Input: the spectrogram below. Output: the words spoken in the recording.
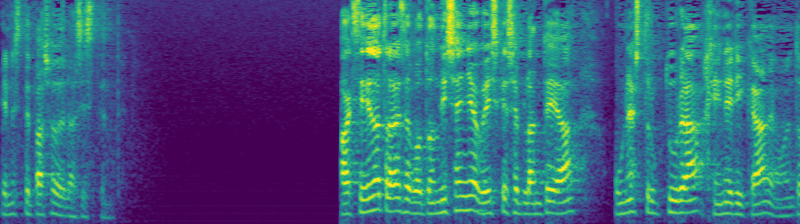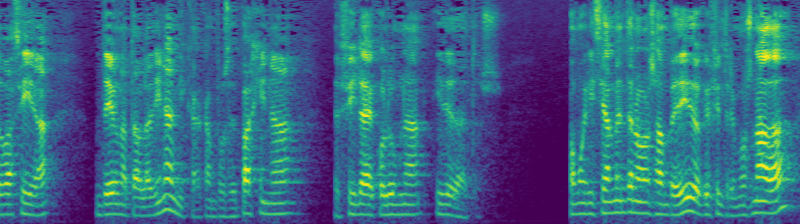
en este paso del asistente. Accediendo a través del botón diseño veis que se plantea una estructura genérica, de momento vacía, de una tabla dinámica, campos de página, de fila, de columna y de datos. Como inicialmente no nos han pedido que filtremos nada,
